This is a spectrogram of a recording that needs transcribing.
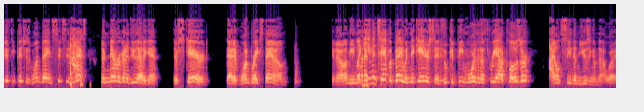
50 pitches one day and 60 the next. They're never going to do that again. They're scared that if one breaks down, you know, I mean, like if- even Tampa Bay with Nick Anderson, who could be more than a three-out closer, I don't see them using him that way.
